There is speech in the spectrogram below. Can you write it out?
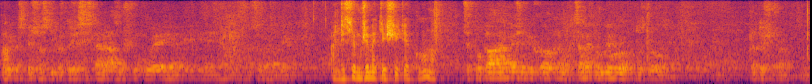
kvůli bezpečnosti, protože systém ráz už funguje, je, je nějakým způsobem zaběhnut. A kdy se můžeme těšit jako na Předpokládáme, že bychom, nebo chceme v průběhu roku to zprovoznit. Letošního roku.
